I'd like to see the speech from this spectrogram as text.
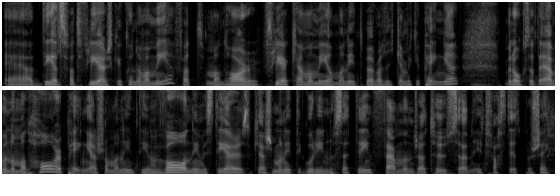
Eh, dels för att fler ska kunna vara med, för att man har, fler kan vara med om man inte behöver lika mycket pengar. Men också att även om man har pengar, som man inte är en van investerare, så kanske man inte går in och sätter in 500 000 i ett fastighetsprojekt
